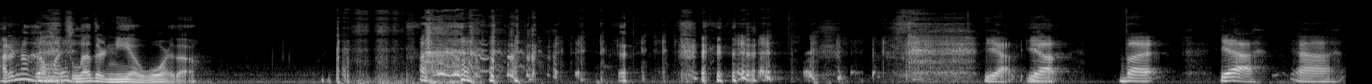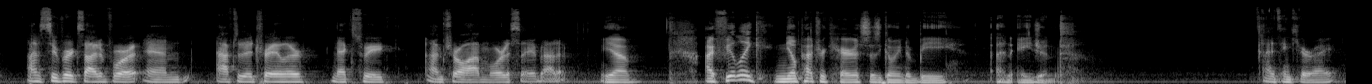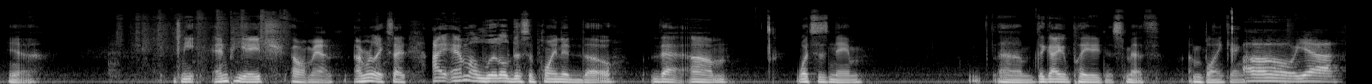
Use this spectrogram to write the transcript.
I don't know how much leather Neo wore though. yeah, yeah, Yeah. But yeah, uh, I'm super excited for it. And after the trailer next week, I'm sure I'll have more to say about it. Yeah. I feel like Neil Patrick Harris is going to be an agent. I think you're right. Yeah. NPH. Oh man, I'm really excited. I am a little disappointed though that um what's his name? Um the guy who played Agent Smith. I'm blanking. Oh yeah,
